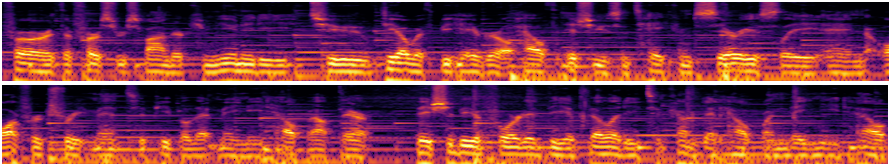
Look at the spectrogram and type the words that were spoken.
for the first responder community to deal with behavioral health issues and take them seriously and offer treatment to people that may need help out there. They should be afforded the ability to come get help when they need help.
